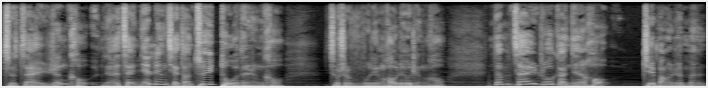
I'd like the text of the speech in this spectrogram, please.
就在人口呃在年龄阶段最多的人口就是五零后六零后，那么在若干年后，这帮人们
